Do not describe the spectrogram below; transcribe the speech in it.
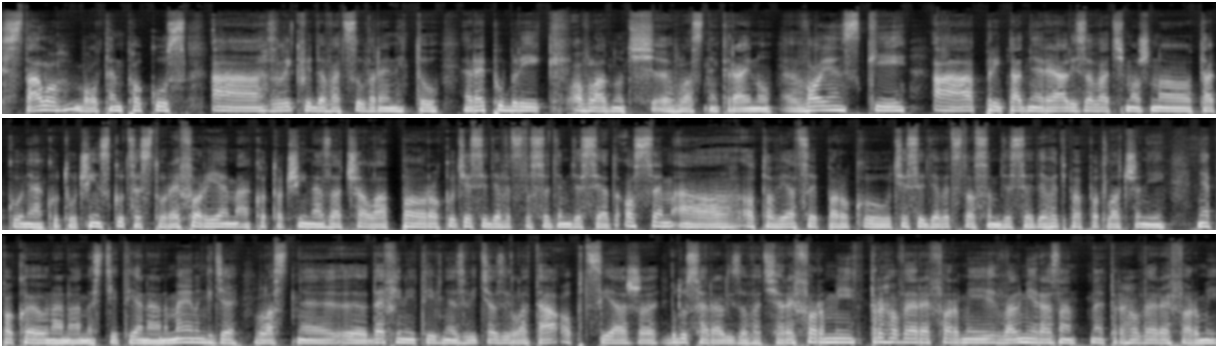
stalo, bol ten pokus a zlikvidovať suverenitu republik, ovládnuť e, vlastne krajinu vojensky a prípadne realizovať možno takú nejakú tú čínsku cestu reforiem, ako to Čína začala po roku 1978 a o to viacej po roku 1989 po potlačení nepokojov na námestí Tiananmen, kde vlastne e, definitívne zvíťazila tá opcia, že budú sa realizovať reformy, trhové reformy, veľmi razantné trhové reformy,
